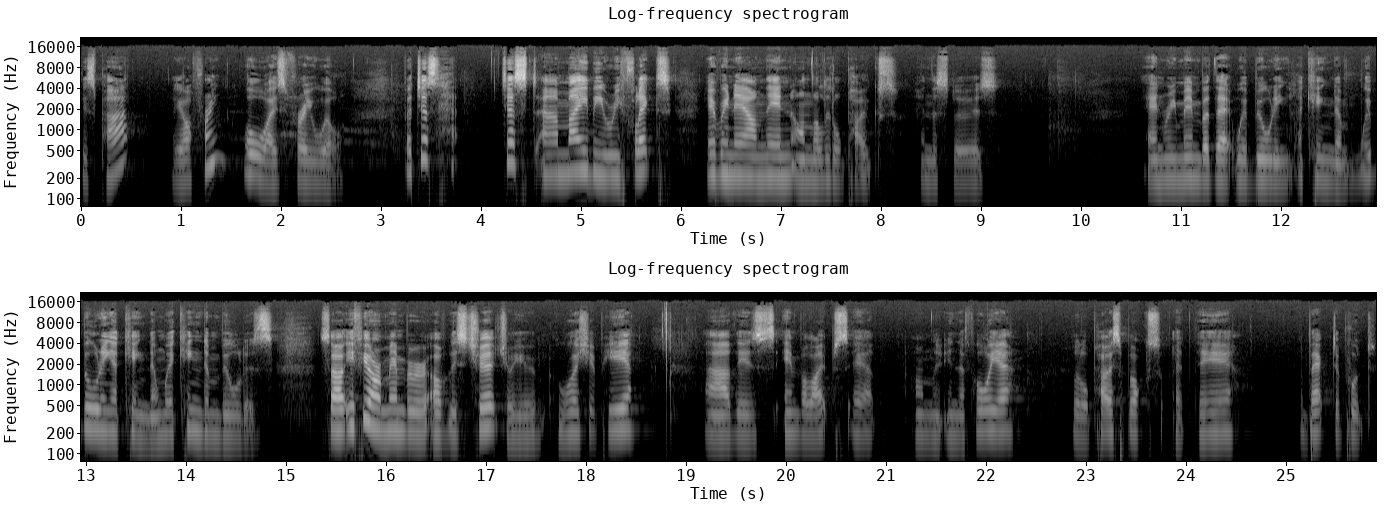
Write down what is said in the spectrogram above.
this part the offering, always free will. But just, just uh, maybe reflect every now and then on the little pokes and the stirs. And remember that we're building a kingdom. We're building a kingdom. We're kingdom builders. So if you're a member of this church or you worship here, uh, there's envelopes out the, in the foyer, little post box at there, the back to put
